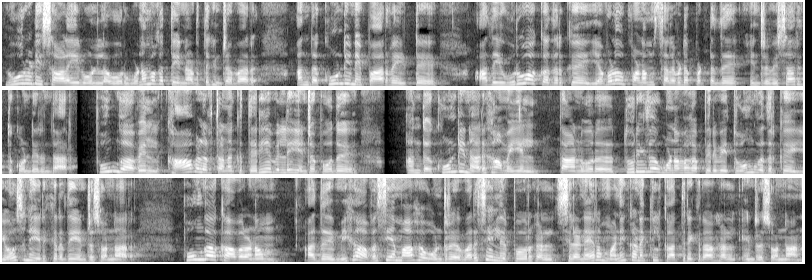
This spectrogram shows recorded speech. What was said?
நூறடி சாலையில் உள்ள ஒரு உணவகத்தை நடத்துகின்றவர் அந்த கூண்டினை பார்வையிட்டு அதை உருவாக்குவதற்கு எவ்வளவு பணம் செலவிடப்பட்டது? என்று விசாரித்து கொண்டிருந்தார். பூங்காவில் காவலர் தனக்கு தெரியவில்லை என்றபோது அந்த கூண்டின் அருகாமையில் தான் ஒரு துரித உணவக பிரிவை துவங்குவதற்கு யோசனை இருக்கிறது என்று சொன்னார். பூங்கா காவலனும் அது மிக அவசியமாக ஒன்று வரிசையில் நிற்பவர்கள் சில நேரம் மணிக்கணக்கில் காத்திருக்கிறார்கள் என்று சொன்னான்.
